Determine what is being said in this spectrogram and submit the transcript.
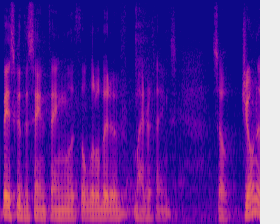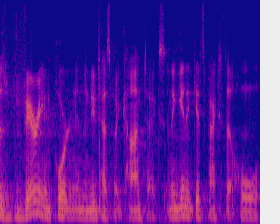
Basically the same thing with a little bit of minor things. So Jonah is very important in the New Testament context. And again, it gets back to that whole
